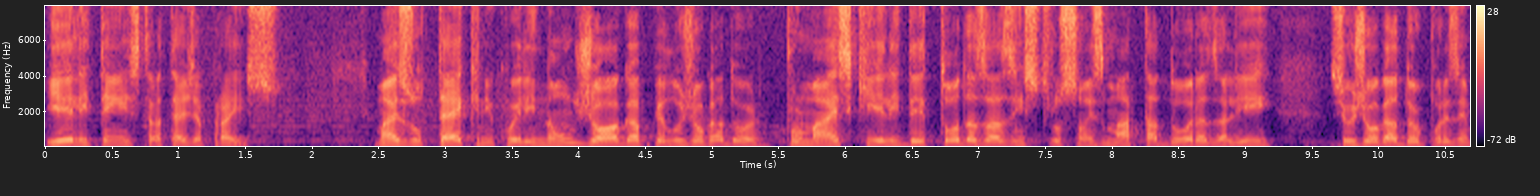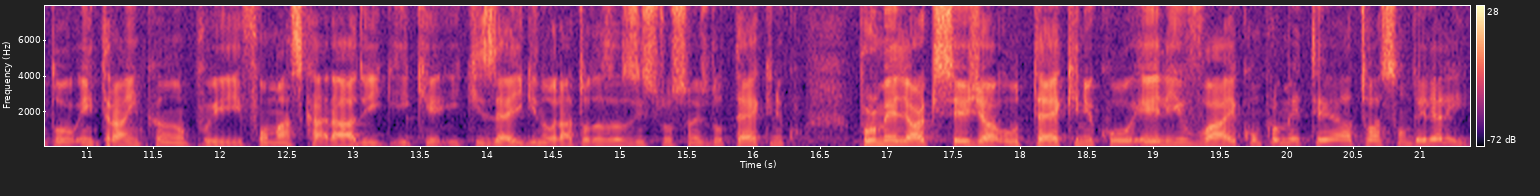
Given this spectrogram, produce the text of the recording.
E ele tem a estratégia para isso. Mas o técnico, ele não joga pelo jogador. Por mais que ele dê todas as instruções matadoras ali, se o jogador, por exemplo, entrar em campo e for mascarado e, e, e quiser ignorar todas as instruções do técnico, por melhor que seja o técnico, ele vai comprometer a atuação dele ali.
